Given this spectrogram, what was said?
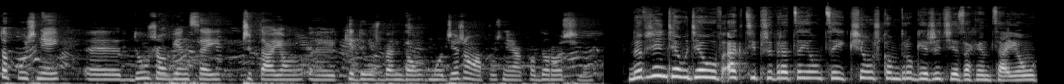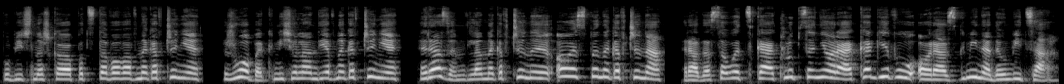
to później dużo więcej czytają, kiedy już będą młodzieżą, a później jako dorośli. Do wzięcia udziału w akcji przywracającej książkom drugie życie zachęcają Publiczna Szkoła Podstawowa w Nagawczynie, Żłobek Misiolandia w Nagawczynie, Razem dla Nagawczyny, OSP Nagawczyna, Rada Sołecka, Klub Seniora, KGW oraz Gmina Dębica.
